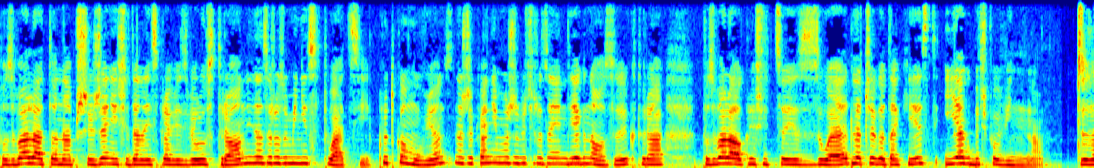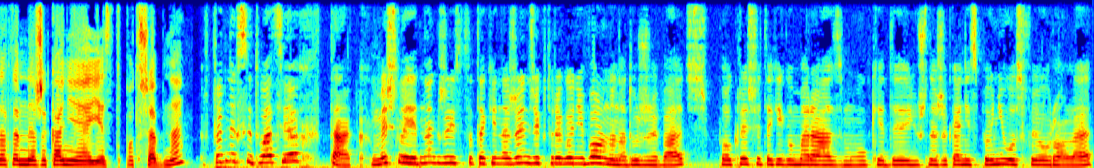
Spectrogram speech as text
Pozwala to na przyjrzenie się danej sprawie z wielu stron i na zrozumienie sytuacji. Krótko mówiąc, narzekanie może być rodzajem diagnozy, która pozwala określić, co jest złe, dlaczego tak jest i jak być powinno. Czy zatem narzekanie jest potrzebne? W pewnych sytuacjach tak. Myślę jednak, że jest to takie narzędzie, którego nie wolno nadużywać. Po okresie takiego marazmu, kiedy już narzekanie spełniło swoją rolę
